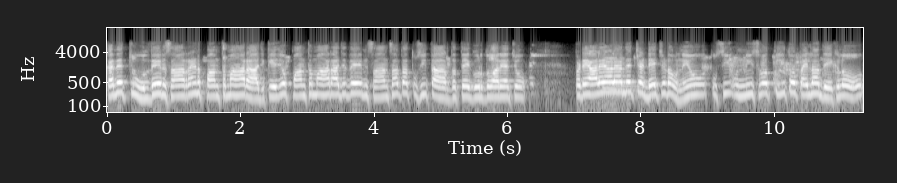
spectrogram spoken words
ਕਹਿੰਦੇ ਝੂਲ ਦੇ ਇਨਸਾਨ ਰਹਿਣ, ਪੰਥ ਮਹਾਰਾਜ ਕੇ ਜੋ, ਪੰਥ ਮਹਾਰਾਜ ਦੇ ਇਨਸਾਨ ਸਾਹਿਬ ਤਾਂ ਤੁਸੀਂ ਤਾਰ ਦਿੱਤੇ ਗੁਰਦੁਆਰਿਆਂ ਚੋਂ। ਪਟਿਆਲੇ ਵਾਲਿਆਂ ਦੇ ਝੰਡੇ ਚੜਾਉਨੇ ਹੋ, ਤੁਸੀਂ 1930 ਤੋਂ ਪਹਿਲਾਂ ਦੇਖ ਲਓ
